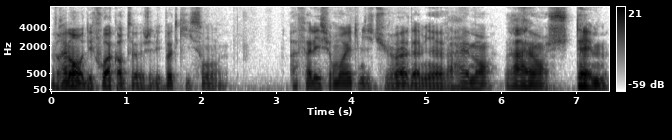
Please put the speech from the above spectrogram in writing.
Vraiment, des fois, quand euh, j'ai des potes qui sont affalés sur moi et qui me disent Tu vois, Damien, vraiment, vraiment, je t'aime.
